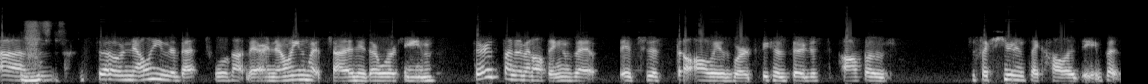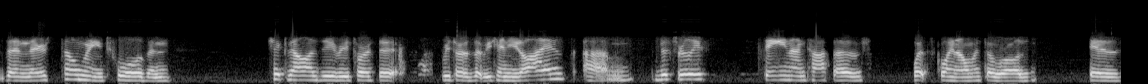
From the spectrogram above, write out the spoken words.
Um, so knowing the best tools out there, knowing what strategies are working, there's fundamental things that it's just they'll always work because they're just off of just like human psychology. But then there's so many tools and technology resources resources that we can utilize. Um, just really staying on top of what's going on with the world is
